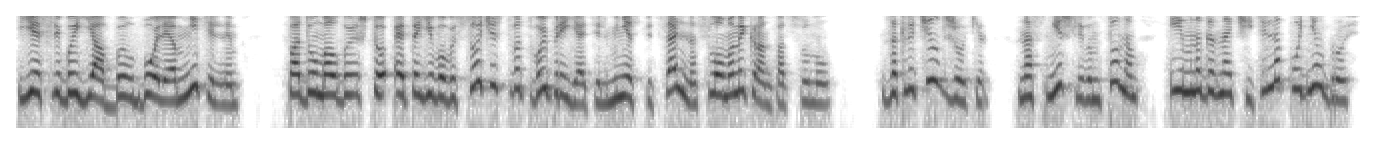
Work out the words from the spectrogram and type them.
Если бы я был более мнительным, подумал бы, что это его высочество, твой приятель, мне специально сломанный кран подсунул. Заключил Джокер насмешливым тоном и многозначительно поднял бровь.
